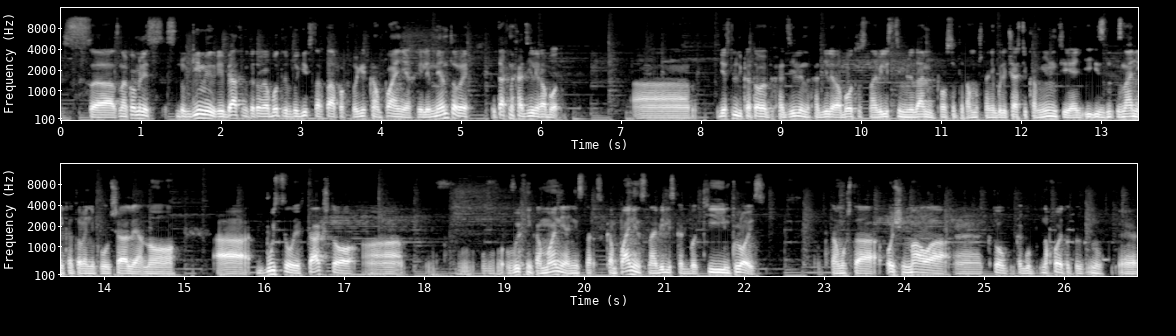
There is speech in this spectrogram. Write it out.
с, э, знакомились с другими ребятами, которые работали в других стартапах, в других компаниях, или менторы, и так находили работу. А, Есть люди, которые приходили, находили работу, становились тем лидами просто потому, что они были частью комьюнити, и, и знаний, которые они получали, оно а, бустило их так, что а, в, в их компании они компании становились как бы key employees потому что очень мало э, кто как бы находит это, ну, э,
